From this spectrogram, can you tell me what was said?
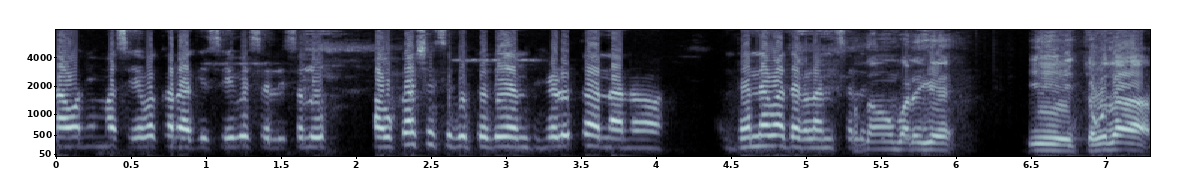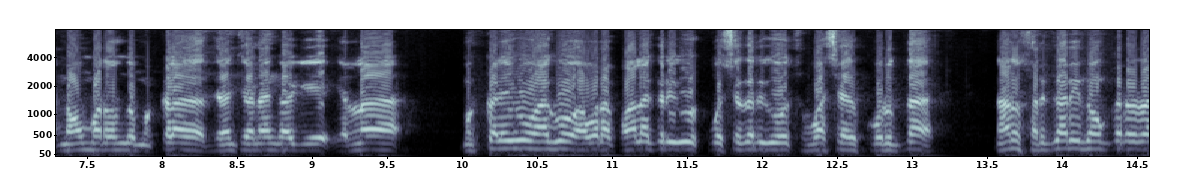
ನಾವು ನಿಮ್ಮ ಸೇವಕರಾಗಿ ಸೇವೆ ಸಲ್ಲಿಸಲು ಅವಕಾಶ ಸಿಗುತ್ತದೆ ಅಂತ ಹೇಳುತ್ತಾ ನಾನು ಧನ್ಯವಾದಗಳನ್ನು ಸಲ್ಲಿಸ್ತೇನೆ ಪ್ರಥಮ ಬಾರಿಗೆ ಈ ಚೌದ ನವೆಂಬರ್ ಒಂದು ಮಕ್ಕಳ ದಿನಾಚರಣೆಗಾಗಿ ಎಲ್ಲಾ ಮಕ್ಕಳಿಗೂ ಹಾಗೂ ಅವರ ಪಾಲಕರಿಗೂ, ಪೋಷಕರಿಗೂ ಶುಭಾಶಯ ಕೋರುತ್ತಾ ನಾನು ಸರ್ಕಾರಿ ನೌಕರರ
